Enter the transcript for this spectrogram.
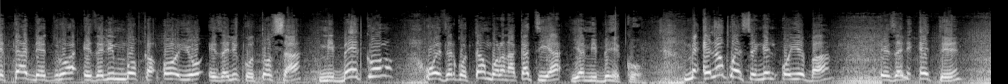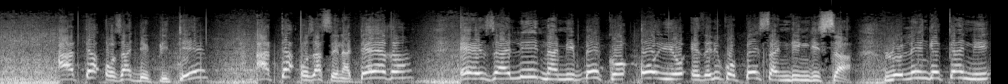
etat de droit ezali mboka oyo ezali kotosa mibeko oyo ezali kotambola na kati ya, ya mibeko me eloko esengeli oyeba ezali ete ata oza depute ata oza senatere ezali na mibeko oyo ezali kopesa ndingisa lolenge kani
